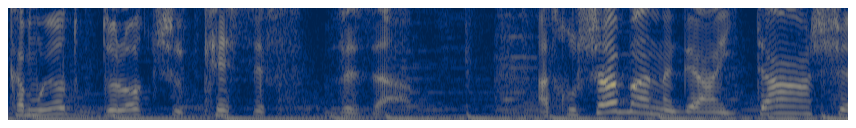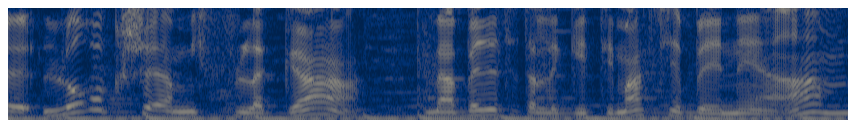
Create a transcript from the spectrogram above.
כמויות גדולות של כסף וזהב. התחושה בהנהגה הייתה שלא רק שהמפלגה מאבדת את הלגיטימציה בעיני העם,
